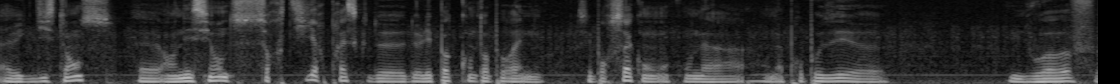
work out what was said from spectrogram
avec distance, en essayant de sortir presque de, de l'époque contemporaine. C'est pour ça qu'on a, on a proposé une voix off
